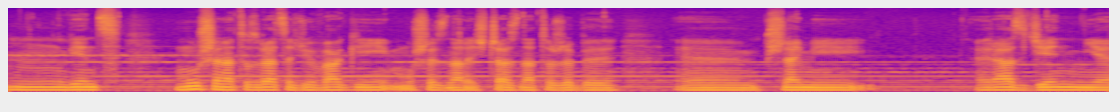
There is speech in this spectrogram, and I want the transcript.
Mm, więc muszę na to zwracać uwagi, muszę znaleźć czas na to, żeby e, przynajmniej raz dziennie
